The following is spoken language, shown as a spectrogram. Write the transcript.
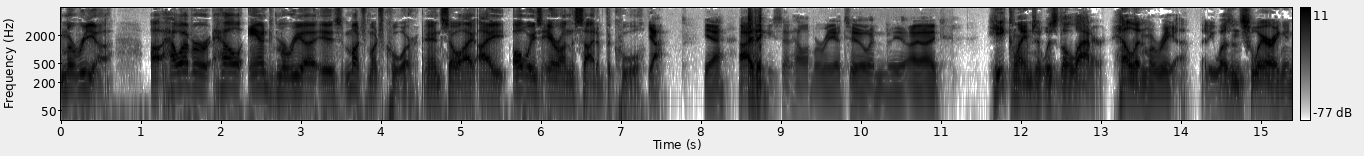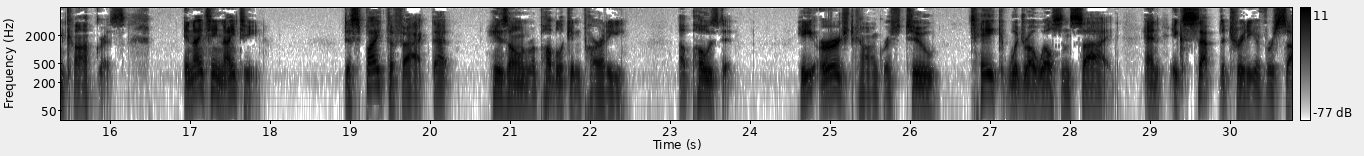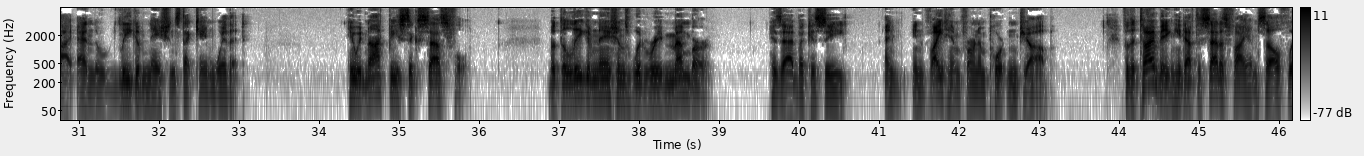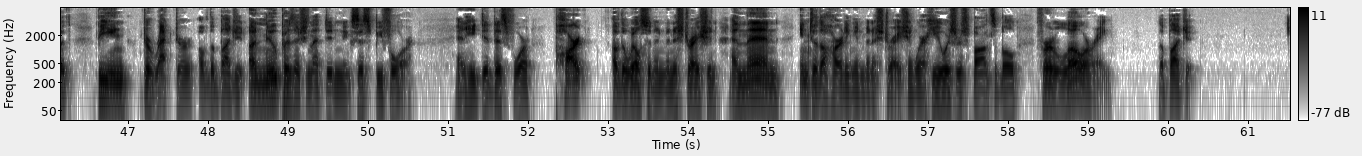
Maria. Uh, however, Hell and Maria is much, much cooler. And so I, I always err on the side of the cool. Yeah. Yeah. I think he said Hell and Maria too. And I, I, he claims it was the latter, Helen Maria, that he wasn't swearing in Congress. In 1919, despite the fact that his own Republican Party opposed it, he urged Congress to take Woodrow Wilson's side and accept the Treaty of Versailles and the League of Nations that came with it. He would not be successful, but the League of Nations would remember his advocacy and invite him for an important job. For the time being, he'd have to satisfy himself with being director of the budget, a new position that didn't exist before. And he did this for part of the Wilson administration and then into the Harding administration, where he was responsible for lowering the budget.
